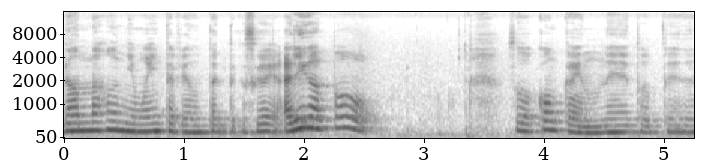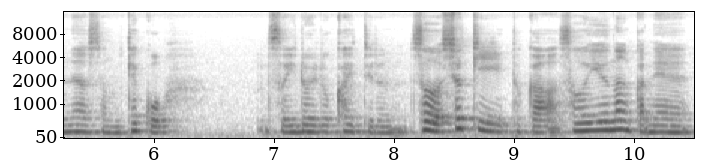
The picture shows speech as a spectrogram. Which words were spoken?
旦那本にもインタビュー載ったりとかすごいありがとう。そう今回のねトップでねさんも結構そういろいろ書いてる。そう初期とかそういうなんかね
